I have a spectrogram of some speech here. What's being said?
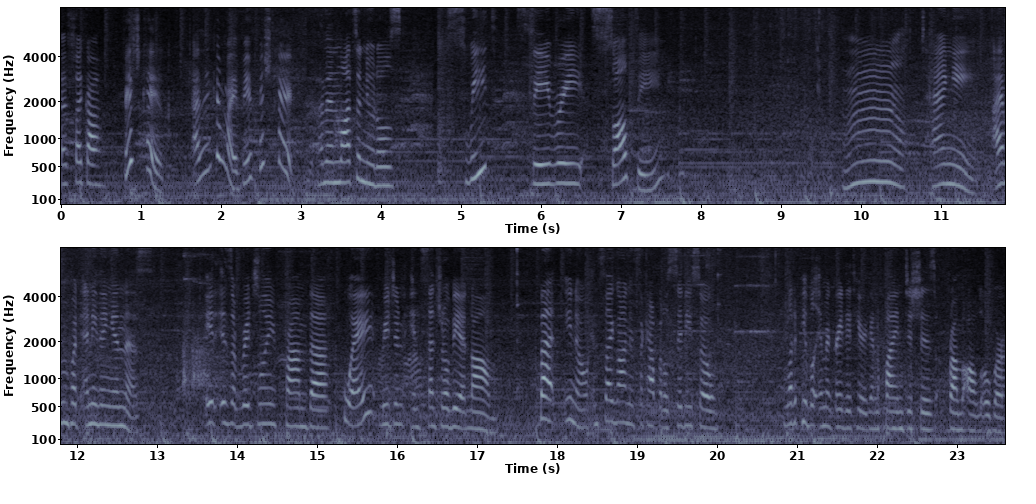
it's like a fish cake I think it might be a fish cake and then lots of noodles sweet savory salty Mmm, tangy. I haven't put anything in this. It is originally from the Hue region in central Vietnam. But, you know, in Saigon, it's the capital city, so a lot of people immigrated here. You're gonna find dishes from all over.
